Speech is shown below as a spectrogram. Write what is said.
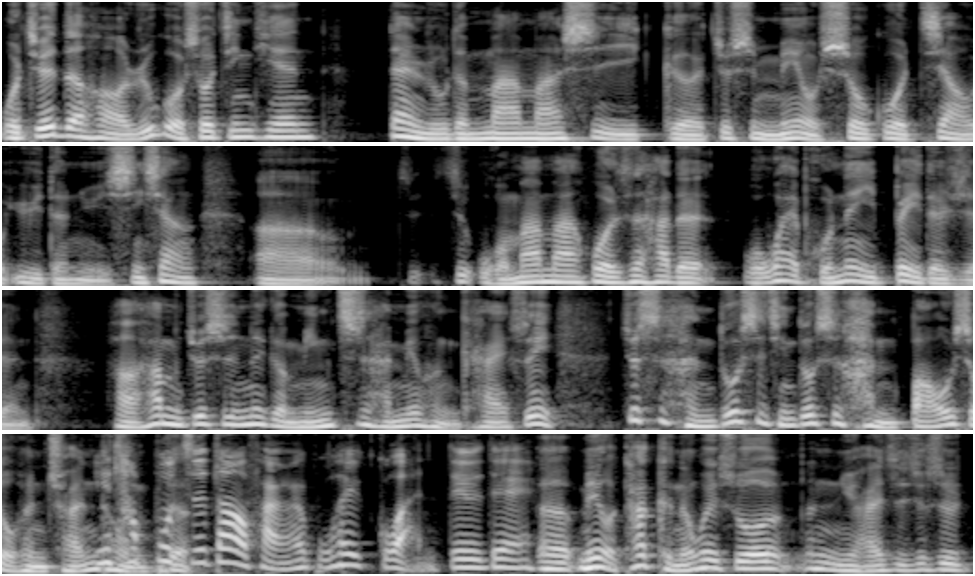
我觉得哈，如果说今天。淡如的妈妈是一个就是没有受过教育的女性，像呃，就就我妈妈或者是她的我外婆那一辈的人，好，他们就是那个明智还没有很开，所以就是很多事情都是很保守、很传统的。因为她不知道，反而不会管，对不对？呃，没有，她可能会说，那女孩子就是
